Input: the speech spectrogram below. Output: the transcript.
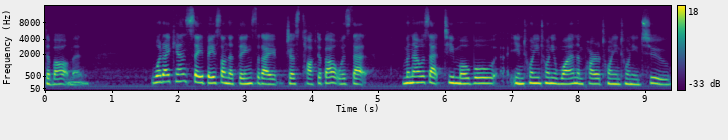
development. What I can say based on the things that I just talked about was that when I was at T-Mobile in 2021 and part of 2022,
